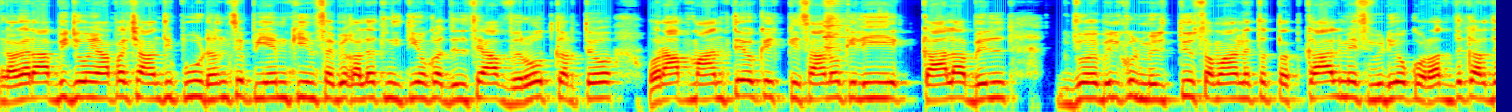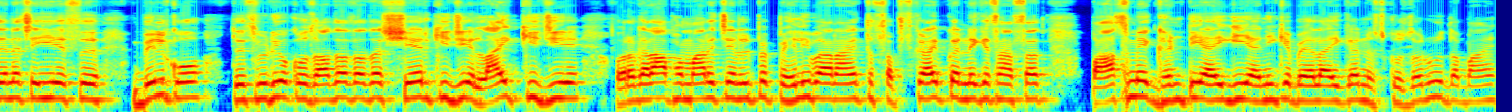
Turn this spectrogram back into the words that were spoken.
अगर आप भी जो यहाँ पर शांतिपूर्ण ढंग से पीएम की इन सभी गलत नीतियों का दिल से आप विरोध करते हो और आप मानते हो कि किसानों के लिए ये काला बिल जो है बिल्कुल मृत्यु समान है तो तत्काल में इस वीडियो को रद्द कर देना चाहिए इस बिल को। तो इस वीडियो को ज़्यादा से ज़्यादा शेयर कीजिए, लाइक कीजिए और अगर आप हमारे चैनल पर पहली बार आएँ तो सब्सक्राइब करने के साथ साथ पास में एक घंटी आएगी, यानी कि बेल आइकन, उसको ज़रूर दबाएँ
